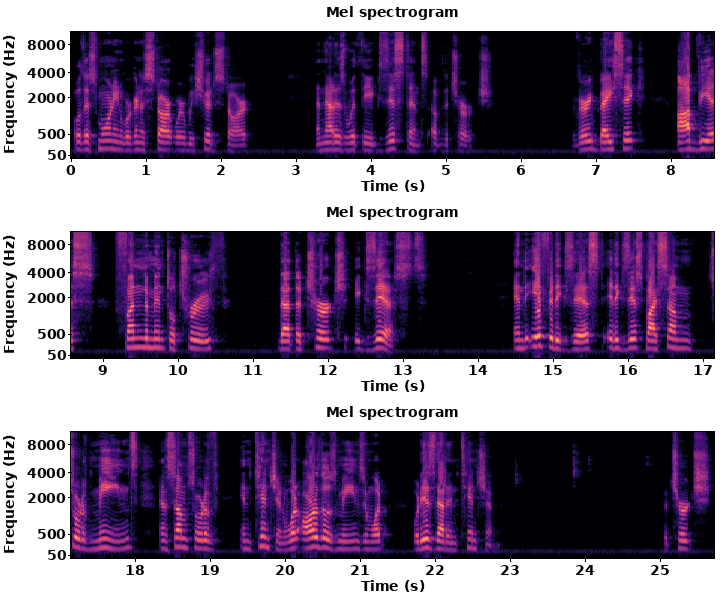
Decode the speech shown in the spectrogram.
Well, this morning we're going to start where we should start, and that is with the existence of the church. The very basic, obvious, fundamental truth that the church exists. And if it exists, it exists by some sort of means and some sort of intention. What are those means and what, what is that intention? The church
